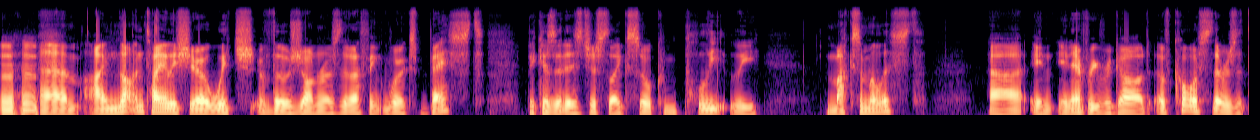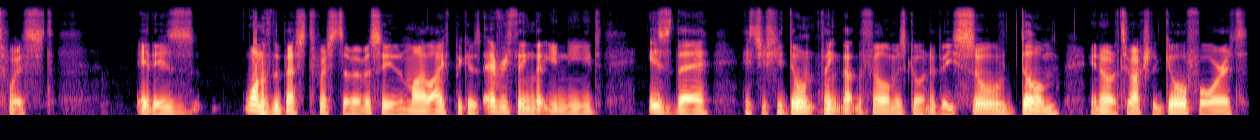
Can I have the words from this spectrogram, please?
Hmm Um, I'm not entirely sure which of those genres that I think works best because it is just like so completely maximalist uh, in in every regard. Of course, there is a twist. It is one of the best twists I've ever seen in my life because everything that you need is there. It's just you don't think that the film is going to be so dumb in order to actually go for it,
